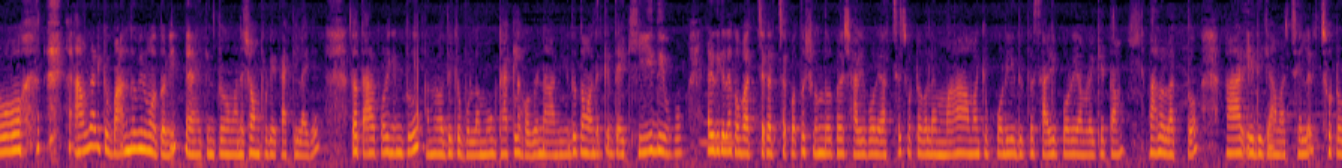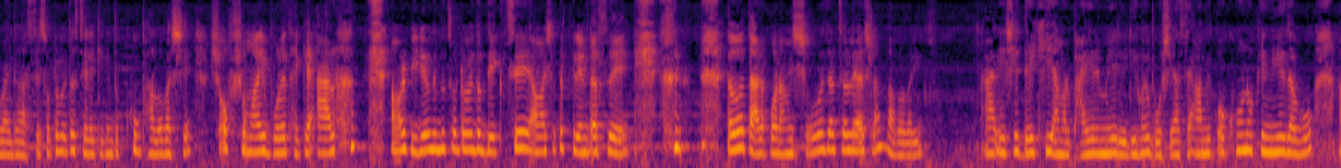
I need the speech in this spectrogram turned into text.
আমরা আর কি বান্ধবীর মতনই কিন্তু মানে সম্পর্কে কাকি লাগে। তো তারপরে কিন্তু আমি ওদেরকে বললাম, মুখ ঢাকলে হবে না, আমি কিন্তু তোমাদেরকে দেখিয়ে দিব। এদিকে দেখো বাচ্চা কাচ্চা কত সুন্দর করে শাড়ি পরে আসছে। ছোটোবেলায় মা আমাকে পরিয়ে দিত, শাড়ি পরে আমরা খেতাম, ভালো লাগতো। আর এদিকে আমার ছেলের ছোটো ভাইদো আসছে। ছোটো ভাইদো ছেলেকে কিন্তু খুব ভালোবাসে, সব সময় বলে থাকে। আর আমার ভিডিও কিন্তু ছোটো ভাইদো দেখছে, আমার সাথে ফ্রেন্ড আছে। তো তারপর আমি সোজা চলে আসলাম বাবা বাড়ি। আর এসে দেখি আমার ভাইয়ের মেয়ে রেডি হয়ে বসে আছে। আমি কখন ওকে নিয়ে যাব,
